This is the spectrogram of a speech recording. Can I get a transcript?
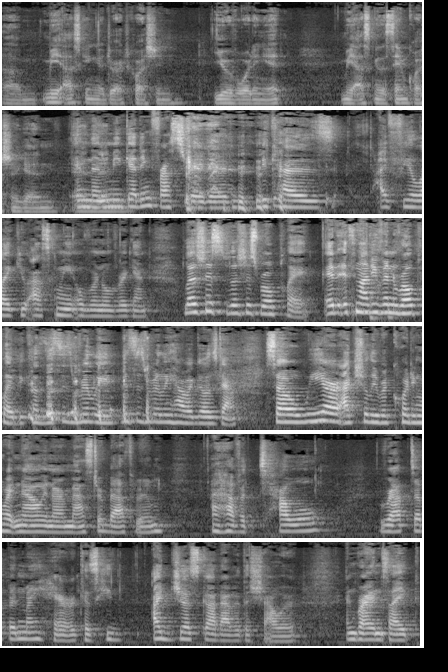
Um, me asking a direct question, you avoiding it, me asking the same question again, and, and then, then, me getting frustrated because I feel like you ask me over and over again. Let's just let's just role play. It, it's not even role play because this is really this is really how it goes down. So we are actually recording right now in our master bathroom. I have a towel wrapped up in my hair because he I just got out of the shower, and Brian's like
